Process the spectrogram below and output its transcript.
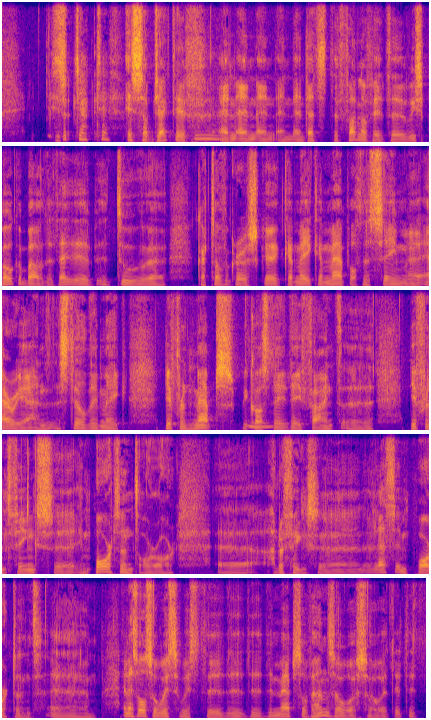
is subjective. Is subjective, mm. and, and, and, and and that's the fun of it. Uh, we spoke about it. Eh? two uh, cartographers can make a map of the same uh, area, and still they make different maps because mm. they they find uh, different things uh, important or or uh, other things less important. Um, and that's also with with the the, the maps of Hanzo or so. It, it, it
